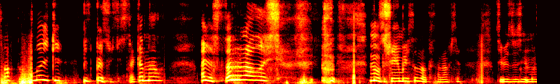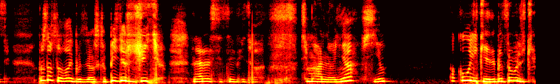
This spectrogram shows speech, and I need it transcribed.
Ставте лайки, підписуйтесь на канал. А я старалась. ну, це я мій синок старався це відео знімати. Поставте лайк, будь ласка, піддержіть нарешті це відео. Всім гарного дня, всім покулики, ребятулики.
